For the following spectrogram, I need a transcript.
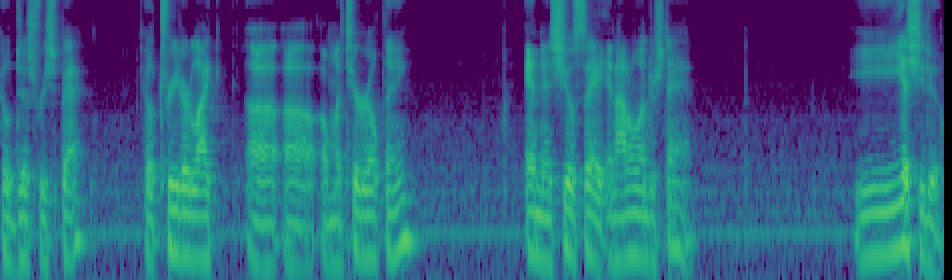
he'll disrespect, he'll treat her like a, a, a material thing. And then she'll say, and I don't understand. Yes, you do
